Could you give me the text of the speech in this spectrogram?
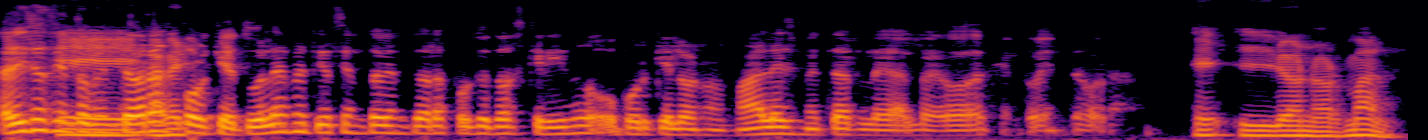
¿Has dicho 120 Eh, horas porque tú le has metido 120 horas porque tú has querido o porque lo normal es meterle alrededor de 120 horas? Eh, lo normal,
